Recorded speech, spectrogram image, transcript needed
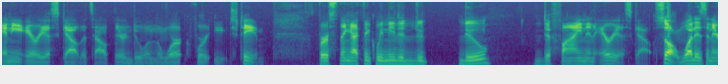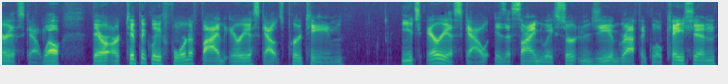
any area scout that's out there doing the work for each team. First thing I think we need to do define an area scout. So, what is an area scout? Well, there are typically four to five area scouts per team. Each area scout is assigned to a certain geographic location,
